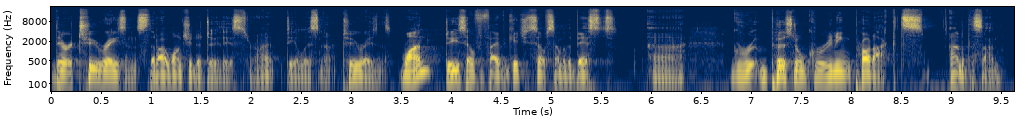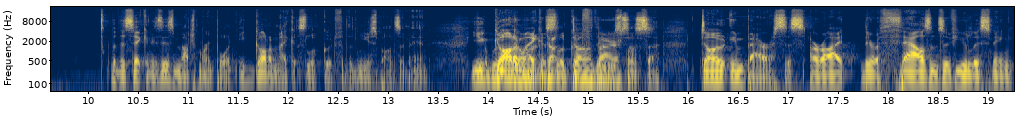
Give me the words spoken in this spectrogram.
there are two reasons that I want you to do this, right, dear listener? Two reasons. One, do yourself a favor, get yourself some of the best uh, gro- personal grooming products under the sun. But the second is this is much more important. You got to make us look good for the new sponsor, man. You got to make us look good for the new embarrass us. sponsor. Don't embarrass us, all right? There are thousands of you listening.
